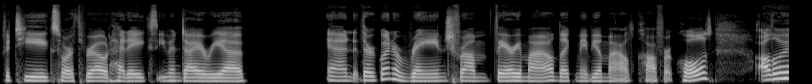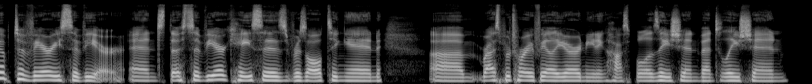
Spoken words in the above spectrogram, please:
fatigue, sore throat, headaches, even diarrhea. And they're going to range from very mild, like maybe a mild cough or cold, all the way up to very severe. And the severe cases resulting in um, respiratory failure, needing hospitalization, ventilation,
